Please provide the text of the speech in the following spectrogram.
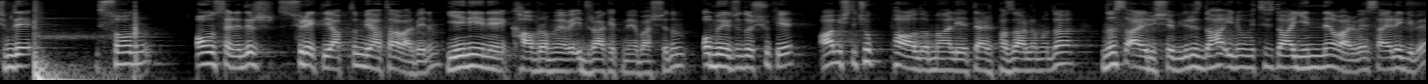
Şimdi son 10 senedir sürekli yaptığım bir hata var benim. Yeni yeni kavramaya ve idrak etmeye başladım. O mevzu da şu ki, abi işte çok pahalı maliyetler pazarlamada nasıl ayrışabiliriz, daha inovatif, daha yeni ne var vesaire gibi.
